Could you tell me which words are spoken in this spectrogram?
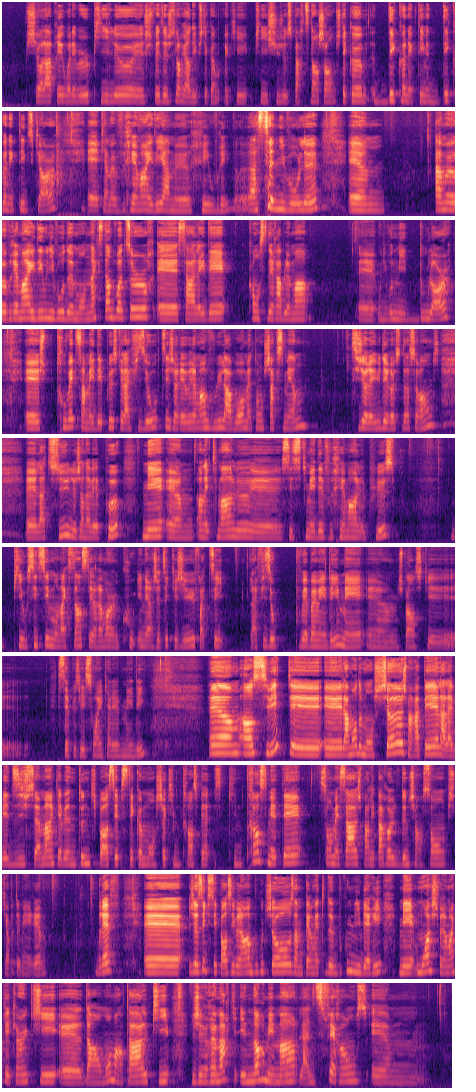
après whatever, puis là euh, je faisais juste le regarder puis j'étais comme OK, puis je suis juste partie dans la chambre, j'étais comme déconnectée mais déconnectée du cœur. et puis elle m'a vraiment aidé à me réouvrir à ce niveau-là. Elle m'a vraiment aidé au niveau de mon accident de voiture. Et ça l'aidait considérablement euh, au niveau de mes douleurs. Euh, je trouvais que ça m'aidait plus que la physio. J'aurais vraiment voulu l'avoir, mettons, chaque semaine, si j'aurais eu des reçus d'assurance. Euh, là-dessus, là, j'en avais pas. Mais honnêtement, là, c'est ce qui m'aidait vraiment le plus. Puis aussi, tu sais, mon accident, c'était vraiment un coup énergétique que j'ai eu. Fait que, tu sais, la physio pouvait bien m'aider, mais je pense que c'était plus les soins qui allaient m'aider. Euh, ensuite, euh, euh, la mort de mon chat, je me rappelle, elle avait dit justement qu'il y avait une toune qui passait, puis c'était comme mon chat qui me, qui me transmettait son message par les paroles d'une chanson, puis je capotais mes rêves. Bref, je sais qu'il s'est passé vraiment beaucoup de choses, ça me permettait de beaucoup me libérer, mais moi, je suis vraiment quelqu'un qui est dans mon mental, puis je remarque énormément la différence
